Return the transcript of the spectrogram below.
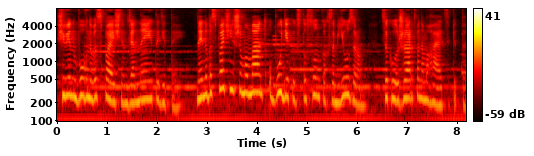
що він був небезпечним для неї та дітей. Найнебезпечніший момент у будь-яких стосунках з аб'юзером це коли жертва намагається піти.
